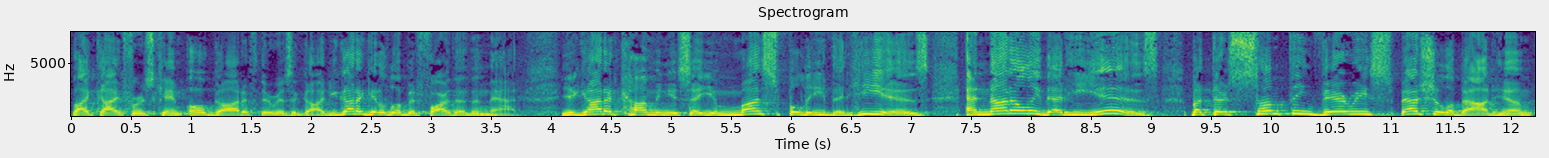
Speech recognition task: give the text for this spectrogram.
like I first came, oh God, if there is a God. You got to get a little bit farther than that. You got to come and you say, you must believe that He is, and not only that He is, but there's something very special about Him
